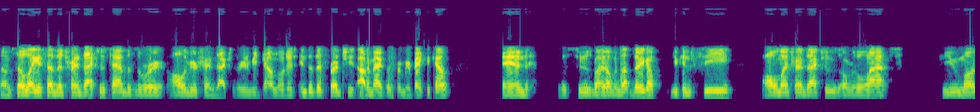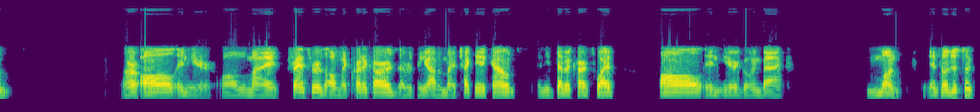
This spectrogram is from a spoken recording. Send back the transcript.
Um, so like I said, the transactions tab, this is where all of your transactions are going to be downloaded into the spreadsheet automatically from your bank account. And as soon as mine opens up, there you go. You can see all of my transactions over the last few months. are all in here. All my transfers, all my credit cards, everything out of my checking account, any debit card swipe, all in here going back months. And so it just took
